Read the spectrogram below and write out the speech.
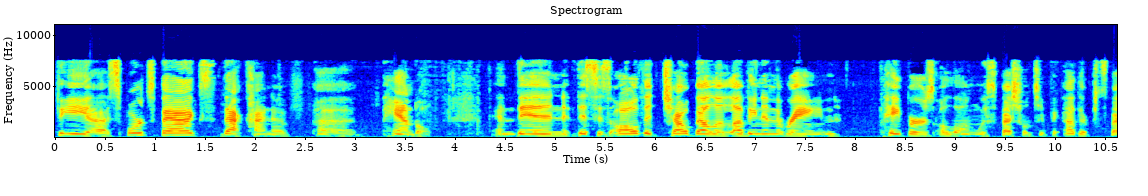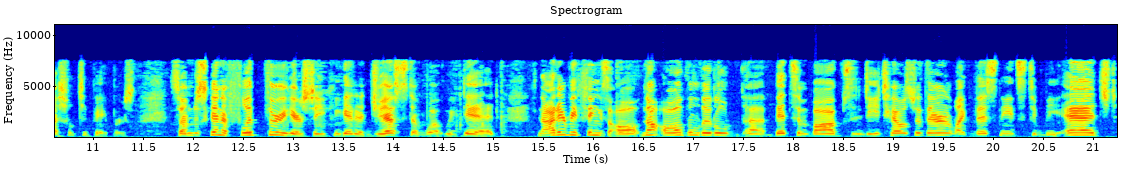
the uh, sports bags, that kind of uh, handle. And then this is all the Ciao Bella Loving in the Rain papers along with specialty other specialty papers. So I'm just going to flip through here so you can get a gist of what we did. Not everything's all, not all the little uh, bits and bobs and details are there. Like this needs to be edged,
